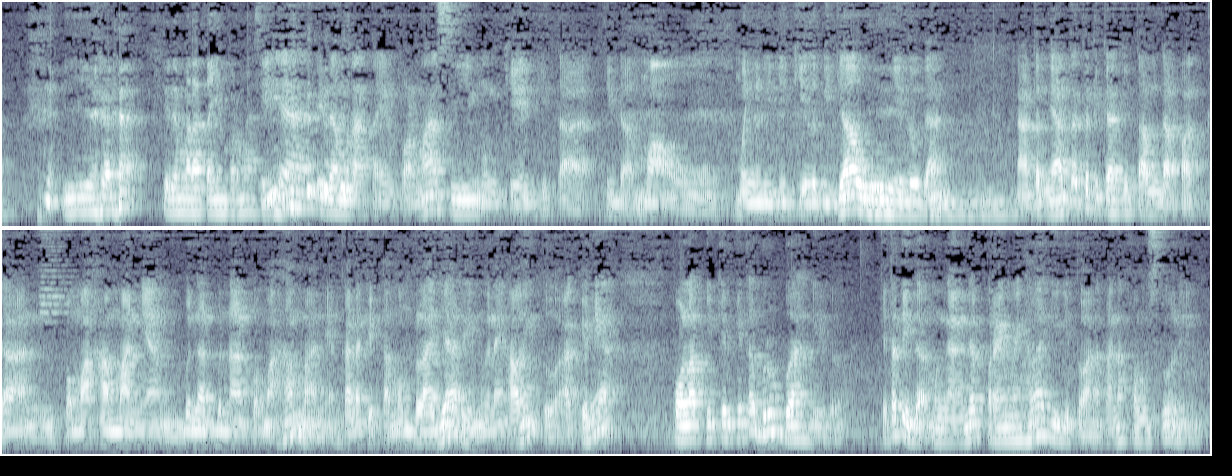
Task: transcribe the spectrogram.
iya, karena tidak merata informasi. Iya, tidak merata informasi, mungkin kita tidak mau menyelidiki lebih jauh Iya. gitu kan. Nah, ternyata ketika kita mendapatkan pemahaman yang benar-benar pemahaman yang karena kita mempelajari mengenai hal itu, akhirnya pola pikir kita berubah gitu. Kita tidak menganggap remeh lagi gitu anak-anak homeschooling.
